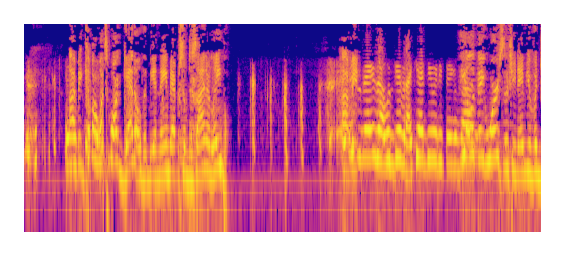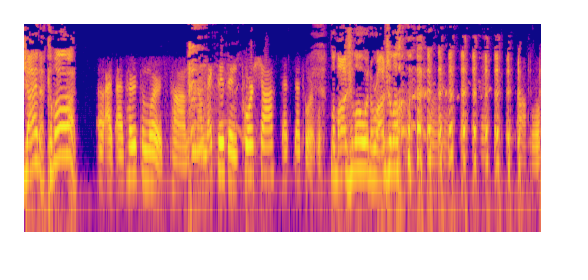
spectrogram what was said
I mean, come on. What's more ghetto than being named after some designer label? I it's mean- the name that was given. I can't do anything about it. The only it. thing worse is if she named you vagina. Come on. Oh, I've, I've heard some words, Tom. Now, Lexus and Porsche, that's, that's horrible. Lamangelo and Arangelo. Oh, that's awful.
